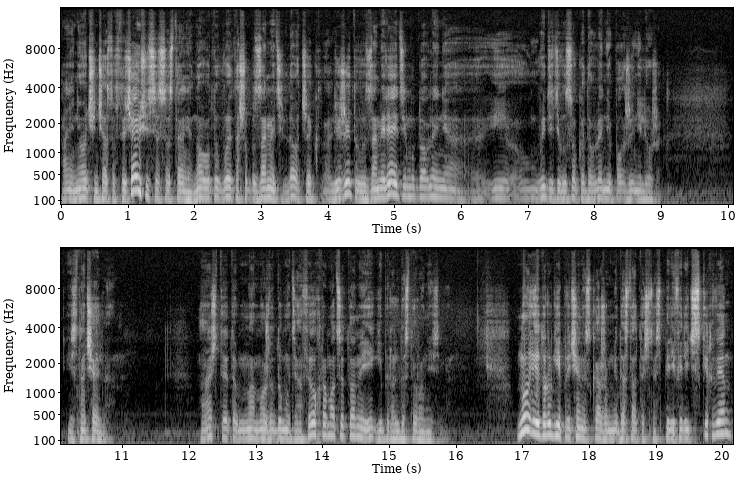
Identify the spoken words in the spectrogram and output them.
Они не очень часто встречающиеся состояния, но вот вы это чтобы заметили, да, вот человек лежит, вы замеряете ему давление э, и видите высокое давление в положении лежа изначально. Значит, это можно думать о феохромоцитоме и гиперальдостеронизме. Ну и другие причины, скажем, недостаточность периферических вен,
